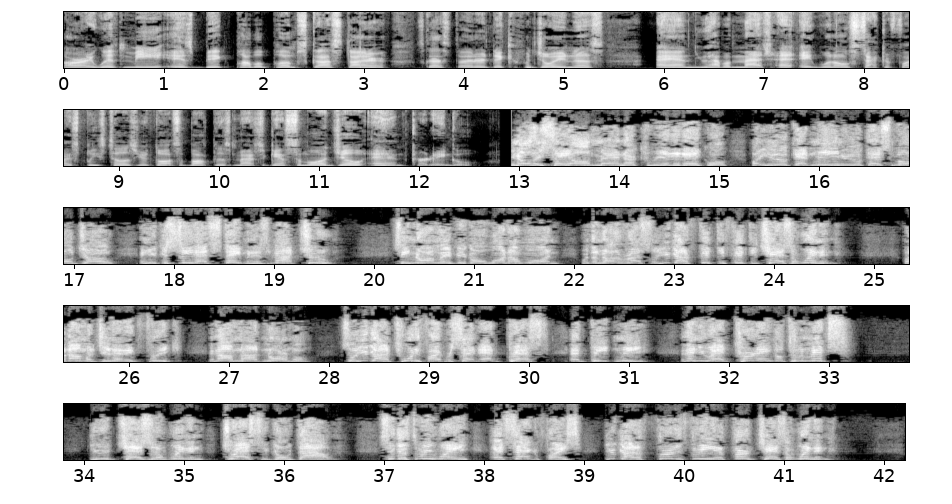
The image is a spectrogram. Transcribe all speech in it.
All right, with me is Big Poppa Pump Scott Steiner. Scott Steiner, thank you for joining us. And you have a match at 810 Sacrifice. Please tell us your thoughts about this match against Samoa Joe and Kurt Angle. You know, they say all men are created equal, but you look at me and you look at Samoa Joe, and you can see that statement is not true. See, normally if you go one on one with another wrestler, you got a 50 50 chance of winning. But I'm a genetic freak, and I'm not normal. So you got a 25% at best at beating me. And then you add Kurt Angle to the mix, your chances of winning drastically go down. See, the three way at sacrifice, you got a 33 and a third chance of winning.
